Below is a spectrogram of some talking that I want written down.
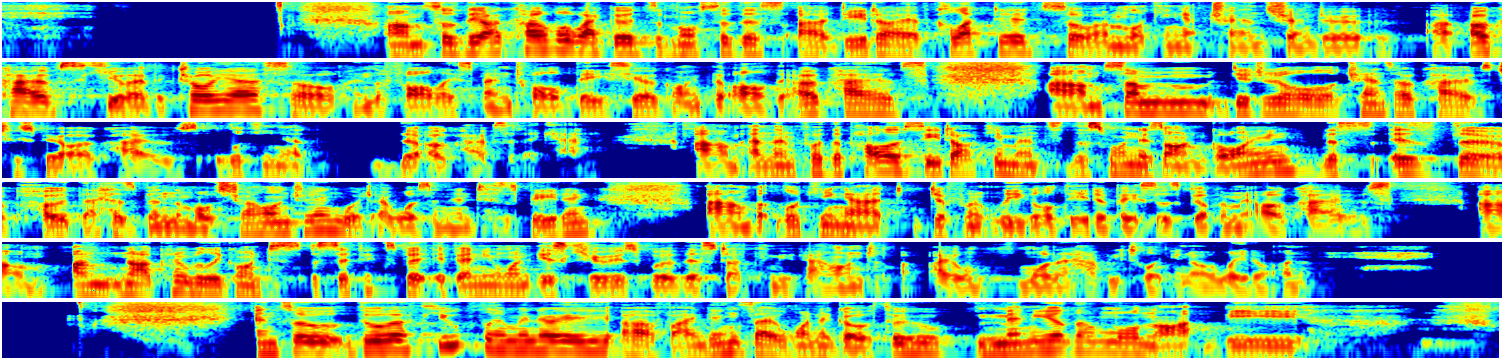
Um, so the archival records, most of this uh, data I have collected. So I'm looking at transgender uh, archives here at Victoria. So in the fall, I spent 12 days here going through all the archives. Um, some digital trans archives, two-spirit archives, looking at the archives that I can. Um, and then for the policy documents, this one is ongoing. This is the part that has been the most challenging, which I wasn't anticipating. Um, but looking at different legal databases, government archives, um, I'm not going to really go into specifics, but if anyone is curious where this stuff can be found, I'm more than happy to let you know later on. And so there are a few preliminary uh, findings I want to go through. Many of them will not be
